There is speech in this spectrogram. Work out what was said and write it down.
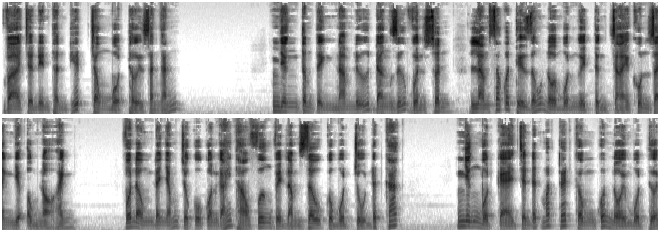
và trở nên thân thiết trong một thời gian ngắn. Nhưng tâm tình nam nữ đang giữ vườn xuân, làm sao có thể giấu nổi một người từng trải khôn danh như ông nỏ hành. Vốn ông đã nhắm cho cô con gái Thảo Phương về làm dâu của một chủ đất khác. Nhưng một kẻ chân đất mắt tuyết không có nổi một thửa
